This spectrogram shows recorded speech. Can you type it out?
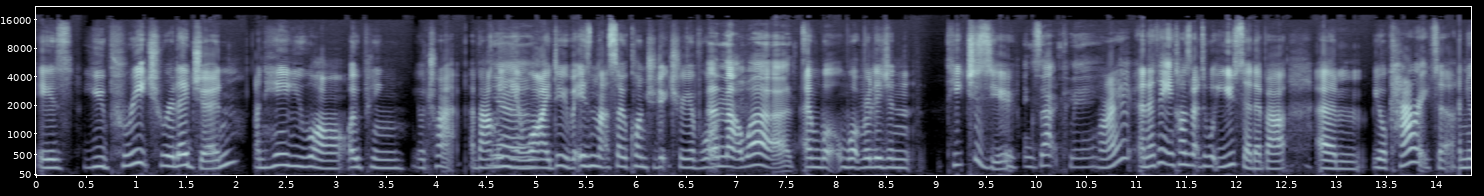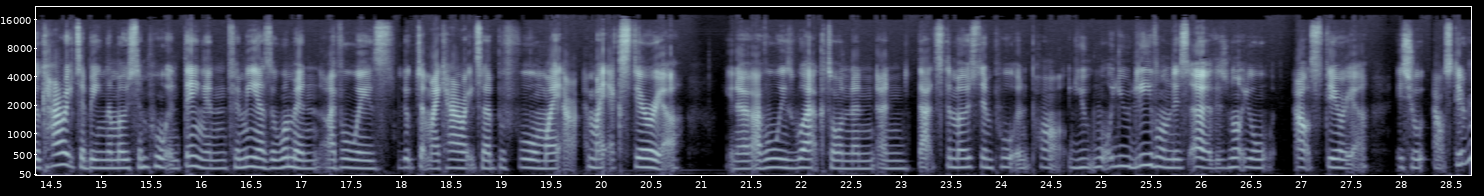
is you preach religion, and here you are opening your trap about me and what I do. But isn't that so contradictory of what And that word. and what what religion teaches you. Exactly. right? And i think it comes back to what you said about um your character and your character being the most important thing. And for me as a woman i've always looked at my character before my my exterior. You know i've always worked on and and that's the most important part. You what you leave on this earth is not your exterior it's your exterior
